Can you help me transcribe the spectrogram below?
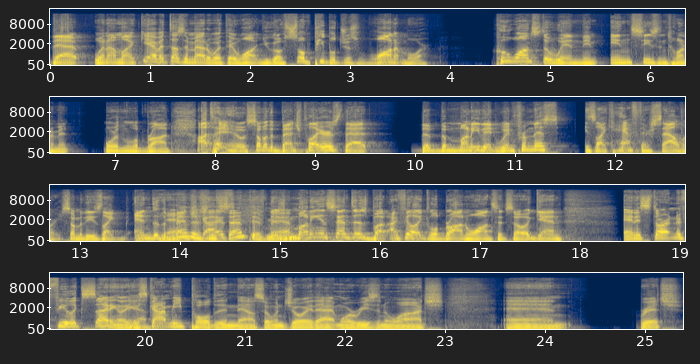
that when I'm like, yeah, but it doesn't matter what they want, you go, some people just want it more. Who wants to win the in season tournament more than LeBron? I'll tell you who, some of the bench players that the, the money they'd win from this is like half their salary. Some of these like end of the Yeah, bench there's guys. incentive, There's money incentives, but I feel like LeBron wants it. So again, And it's starting to feel exciting. Like Yeah. it's got me pulled in now. So enjoy that. More reason to watch. And Rich,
